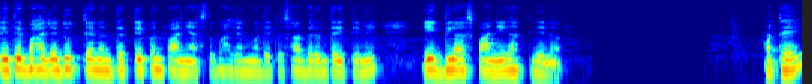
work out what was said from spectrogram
तिथे भाज्या धुतल्यानंतर ते पण पाणी असतं भाज्यांमध्ये. तर साधारणतः इथे मी एक ग्लास पाणी घातलेलं. आता हे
